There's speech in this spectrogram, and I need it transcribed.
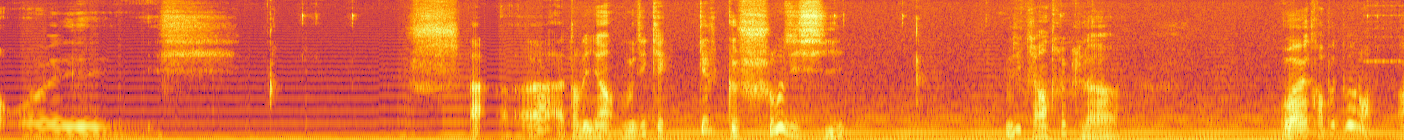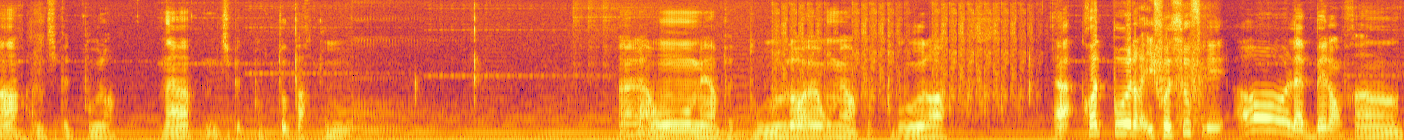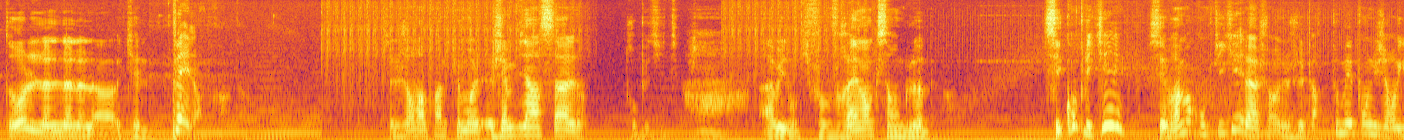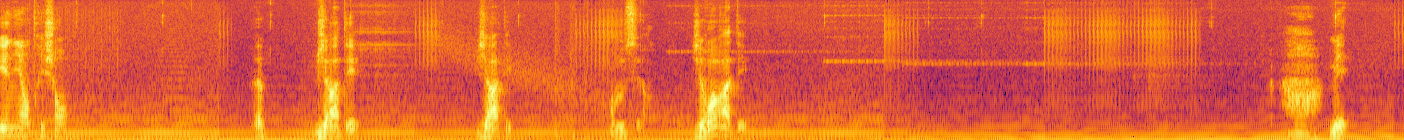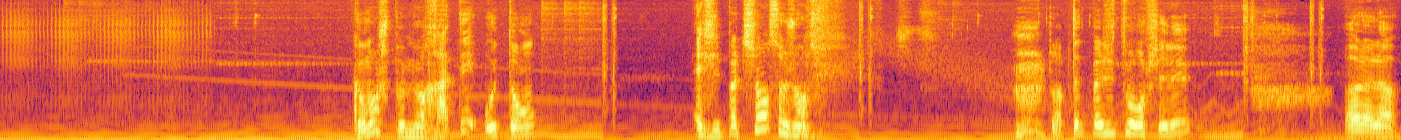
Ah, attendez, on me dit qu'il y a quelque chose ici. On me dit qu'il y a un truc là. On va mettre un peu de poudre, hein Un petit peu de poudre. Hein un petit peu de poudre tout partout. Voilà, on met un peu de poudre, on met un peu de poudre. Ah, croix de poudre, il faut souffler. Oh, la belle empreinte. Oh là là là là, quelle belle empreinte. C'est le genre d'empreinte que moi, j'aime bien ça. Petite. Ah oui, donc il faut vraiment que ça englobe. C'est compliqué. C'est vraiment compliqué là. Je vais perdre tous mes points que j'ai regagnés en trichant. J'ai raté. J'ai raté. En douceur. J'ai re-raté. Mais comment je peux me rater autant? Eh, j'ai pas de chance aujourd'hui. J'aurais peut-être pas du tout enchaîné. Oh là là.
